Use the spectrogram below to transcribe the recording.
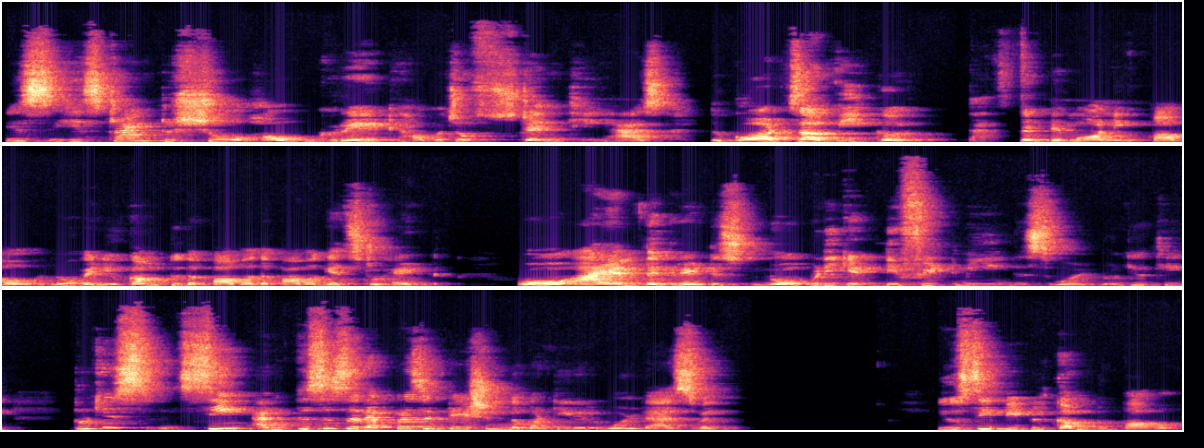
He's, he's trying to show how great, how much of strength he has. The gods are weaker. That's the demonic power. You know, when you come to the power, the power gets to head. Oh, I am the greatest. Nobody can defeat me in this world. Don't you think? Don't you see? And this is a representation in the material world as well. You see people come to power.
